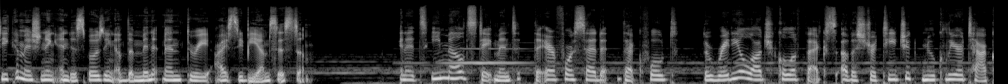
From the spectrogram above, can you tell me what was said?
decommissioning and disposing of the Minuteman III ICBM system. In its emailed statement, the Air Force said that, quote, the radiological effects of a strategic nuclear attack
